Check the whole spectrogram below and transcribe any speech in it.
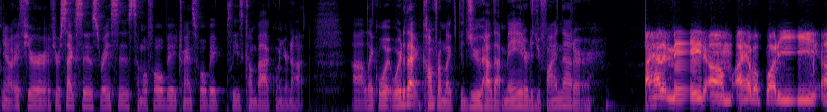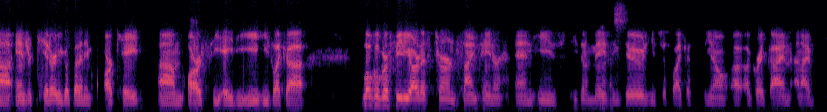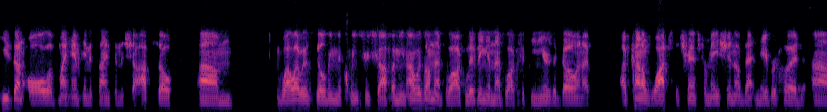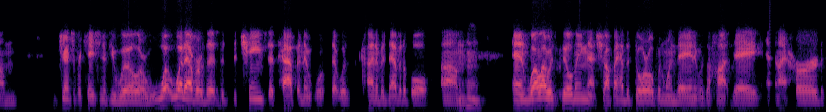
you know, if you're if you're sexist, racist, homophobic, transphobic, please come back when you're not. Uh, like, wh- where did that come from? Like, did you have that made, or did you find that, or? I had it made. Um, I have a buddy, uh, Andrew Kidder. He goes by the name Arcade, um, R C A D E. He's like a local graffiti artist turned sign painter, and he's he's an amazing nice. dude. He's just like a you know a, a, great guy, and, and I he's done all of my hand painted signs in the shop. So um, while I was building the Queen Street shop, I mean I was on that block, living in that block 15 years ago, and I've I've kind of watched the transformation of that neighborhood. Um, gentrification, if you will, or what, whatever the, the, the change that's happened that, that was kind of inevitable. Um, mm-hmm. And while I was building that shop, I had the door open one day, and it was a hot day, and I heard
